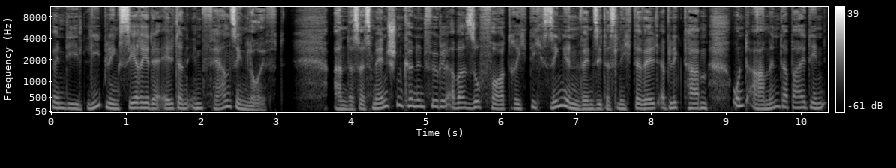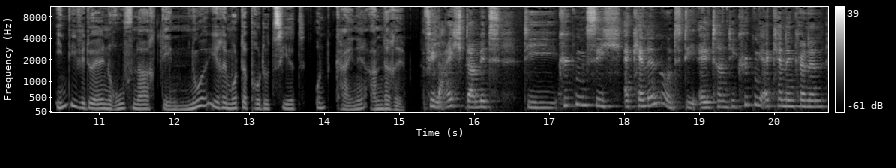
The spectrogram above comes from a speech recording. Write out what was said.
wenn die Lieblingsserie der Eltern im Fernsehen läuft. Anders als Menschen können Vögel aber sofort richtig singen, wenn sie das Licht der Welt erblickt haben und ahmen dabei den individuellen Ruf nach, den nur ihre Mutter produziert und keine andere. Vielleicht damit die Küken sich erkennen und die Eltern die Küken erkennen können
